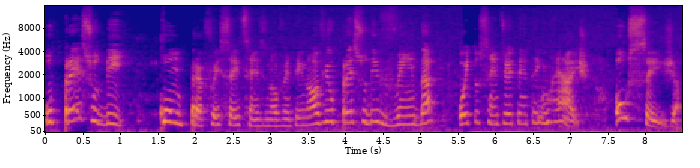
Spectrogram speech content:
o preço de compra foi 699 e o preço de venda 881 reais. Ou seja,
